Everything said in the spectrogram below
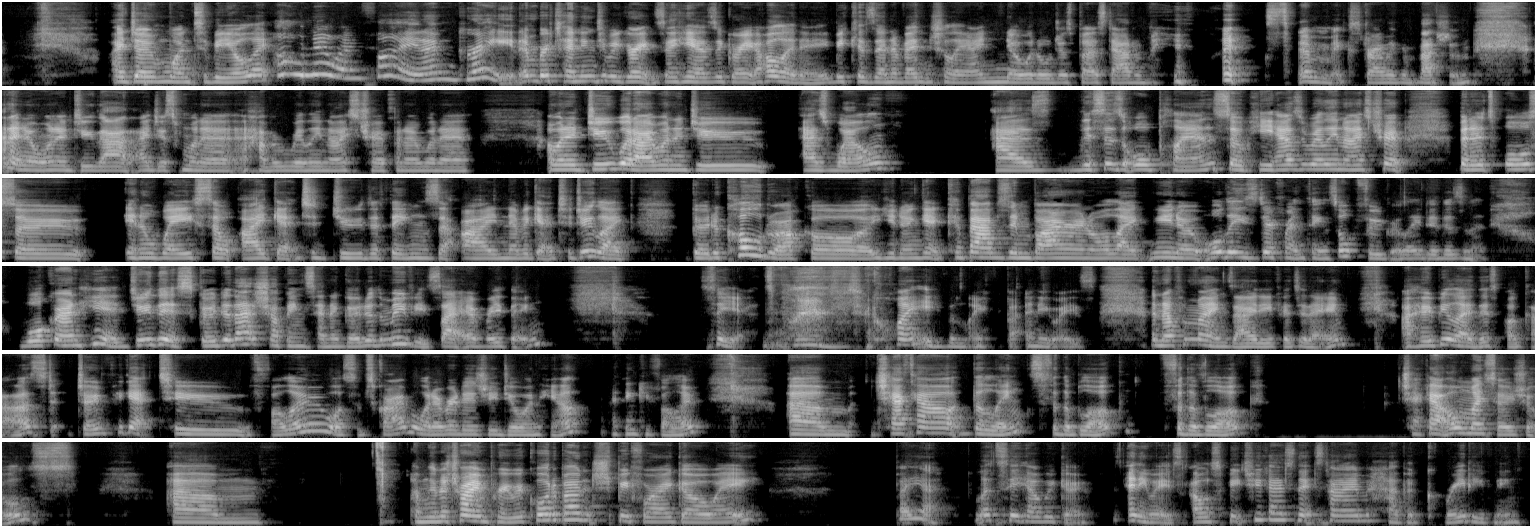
I don't want to be all like, oh no, I'm fine, I'm great, and pretending to be great so he has a great holiday because then eventually I know it'll just burst out of me like some extravagant fashion. And I don't want to do that. I just want to have a really nice trip and I want to I want to do what I want to do as well as this is all planned so he has a really nice trip, but it's also in a way so I get to do the things that I never get to do like go to Cold Rock or, you know, get kebabs in Byron or like, you know, all these different things, all food related, isn't it? Walk around here, do this, go to that shopping center, go to the movies, like everything. So yeah, it's planned quite evenly. But anyways, enough of my anxiety for today. I hope you like this podcast. Don't forget to follow or subscribe or whatever it is you do on here. I think you follow. Um, check out the links for the blog, for the vlog. Check out all my socials. Um, I'm going to try and pre record a bunch before I go away. But yeah, let's see how we go. Anyways, I will speak to you guys next time. Have a great evening.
